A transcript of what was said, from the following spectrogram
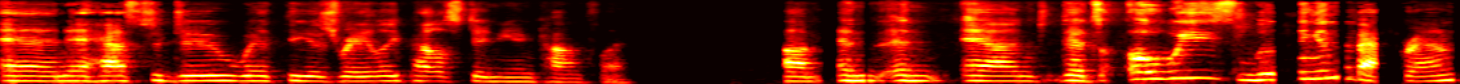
and it has to do with the Israeli-Palestinian conflict. Um, and, and, and that's always looming in the background.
